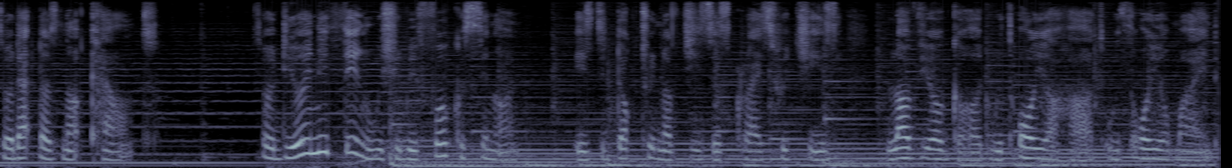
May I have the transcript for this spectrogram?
So that does not count. So the only thing we should be focusing on is the doctrine of Jesus Christ, which is love your God with all your heart, with all your mind,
